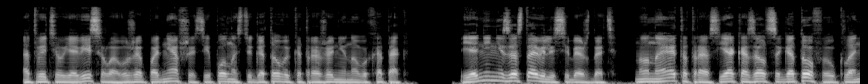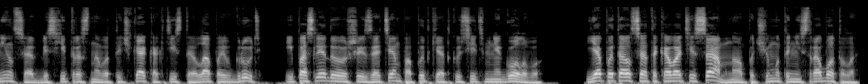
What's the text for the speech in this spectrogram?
— ответил я весело, уже поднявшись и полностью готовый к отражению новых атак. И они не заставили себя ждать. Но на этот раз я оказался готов и уклонился от бесхитростного тычка когтистой лапой в грудь и последовавшей затем попытки откусить мне голову. Я пытался атаковать и сам, но почему-то не сработало.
